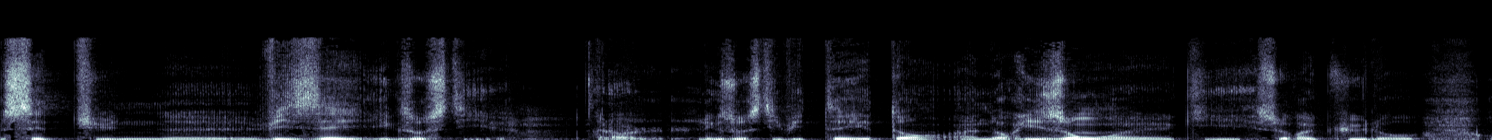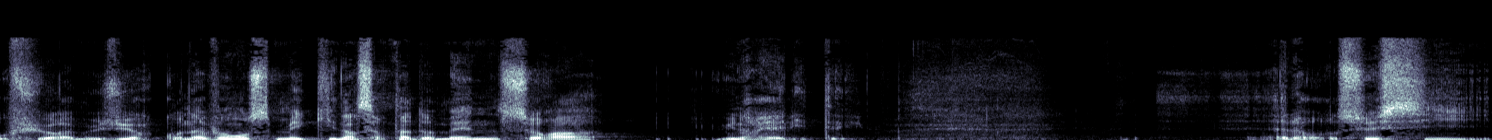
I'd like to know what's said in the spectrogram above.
c'est une visée exhaustive. Alors, l'exhaustivité étant un horizon qui se recule au, fur et à mesure qu'on avance, mais qui, dans certains domaines, sera une réalité. Alors, ceci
